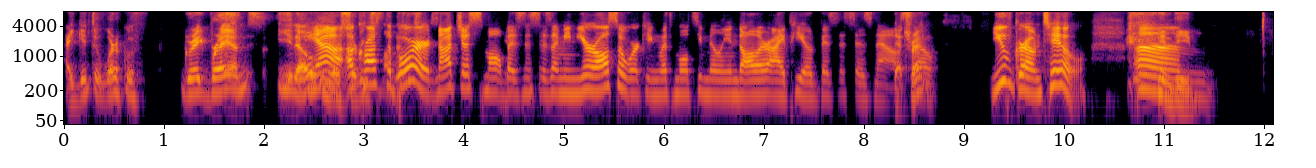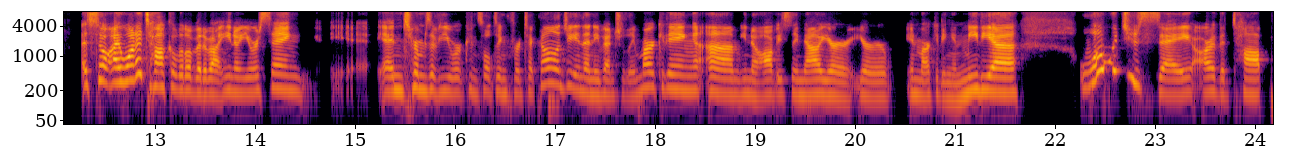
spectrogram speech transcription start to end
I get to work with great brands, you know. Yeah, across the board, not just small businesses. I mean, you're also working with multi-million dollar IPO businesses now. That's so right. You've grown too. Um, Indeed so I want to talk a little bit about, you know, you were saying eh, in terms of you were consulting for technology and then eventually marketing. Um, you know, obviously now you're you're in marketing and media. What would you say are the top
